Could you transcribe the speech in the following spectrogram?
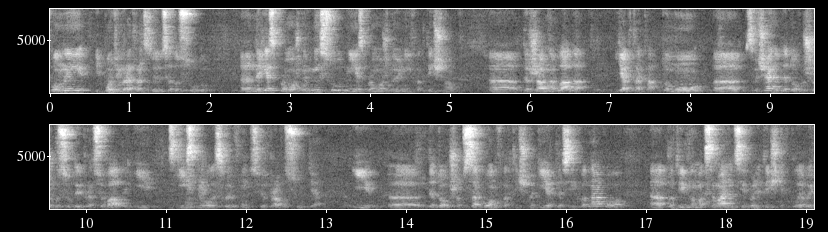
вони і потім ретранслюються до суду. Е, Не є спроможним ні суд, ні є спроможною ні фактично е, державна влада як така. Тому, звичайно, для того, щоб суди працювали і здійснювали свою функцію правосуддя, і для того, щоб закон фактично діяв для всіх однаково, потрібно максимально ці політичні впливи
